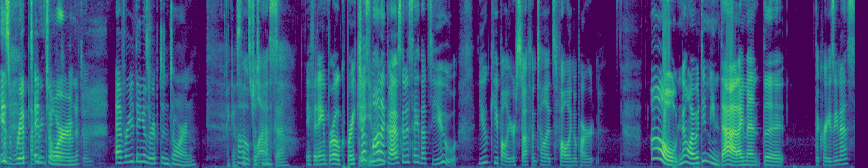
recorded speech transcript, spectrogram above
is ripped and torn. ripped and- Everything is ripped and torn. I guess Oh, that's just bless. Monica. If it ain't broke, break it. Just you know? Monica. I was gonna say that's you. You keep all your stuff until it's falling apart. Oh, no, I didn't mean that. I meant the The craziness.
